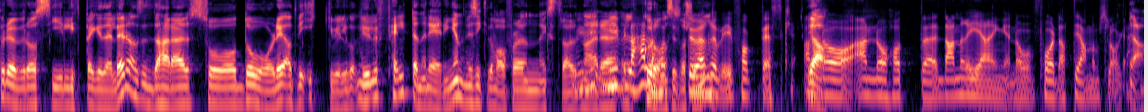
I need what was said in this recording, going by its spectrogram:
prøver å si litt begge deler. Altså, det her er så dårlig at vi ikke ville gå Vi ville felt denne regjeringen hvis ikke det var for den ekstraordinære koronasituasjonen. vi ville heller hatt Støre, vi, faktisk, enn, Ja. å, enn å hatt eh, denne regjeringen og få dette gjennomslaget. Ja.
